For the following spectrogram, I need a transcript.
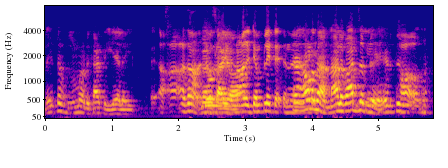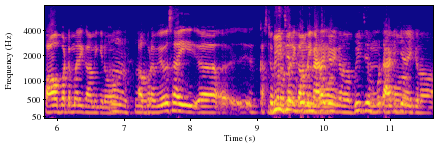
லைட்டா சும்மா அப்படி காட்டு ஏழை. அதான். நாலு டெம்ப்ளேட் அவ்வளவுதான் நாலு வாட்ஸ்அப் எடுத்து பாவப்பட்ட மாதிரி காமிக்கணும். அப்புறம் விவசாயி அஹ், கஷ்டப்படுற மாதிரி பிஜிஎம் போட்டு நடக்க வைக்கணும் பிஜிஎம் போட்டு அடிக்க வைக்கணும்.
